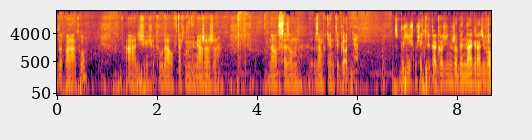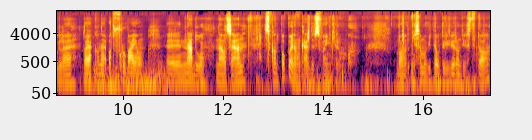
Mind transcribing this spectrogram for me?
z aparatu, a dzisiaj się to udało w takim wymiarze, że no, sezon zamknięty godnie. Spóźniliśmy się kilka godzin, żeby nagrać w ogóle to, jak one odfruwają y, na dół na ocean, skąd popłyną każdy w swoim kierunku. Bo niesamowite u tych zwierząt jest to,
